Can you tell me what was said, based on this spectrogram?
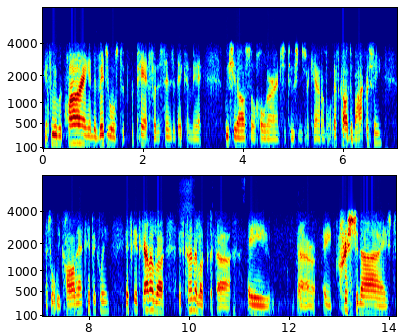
If we're requiring individuals to repent for the sins that they commit, we should also hold our institutions accountable. That's called democracy. That's what we call that typically. It's it's kind of a it's kind of a uh, a uh, a Christianized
